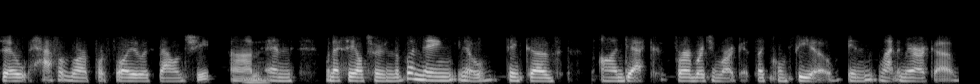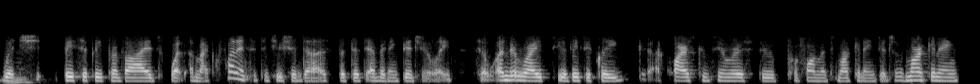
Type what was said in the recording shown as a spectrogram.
So half of our portfolio is balance sheet. Um, mm And when I say alternative lending, you know, think of OnDeck for emerging markets like Konfio in Latin America, which mm-hmm. basically provides what a microfinance institution does, but does everything digitally. So underwrites, you know, basically acquires consumers through performance marketing, digital marketing,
